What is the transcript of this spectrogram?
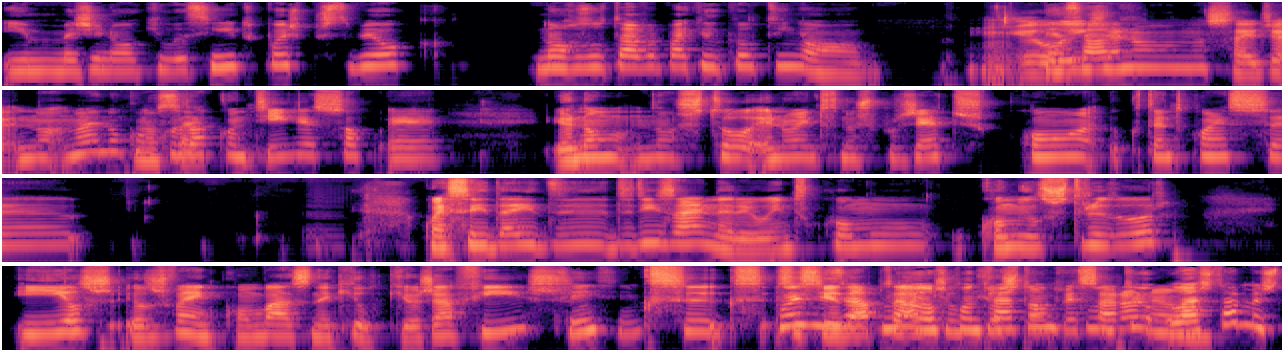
imaginou aquilo assim e depois percebeu que não resultava para aquilo que ele tinha. Ou eu aí já não, não sei. Já, não, não é não concordar não contigo, é só. É, eu não, não estou. Eu não entro nos projetos com, tanto com essa. Com essa ideia de, de designer, eu entro como, como ilustrador e eles, eles vêm com base naquilo que eu já fiz sim, sim. que se, que se, pois, se adapta àquilo que eles estão a pensar ou não. Lá está, mas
